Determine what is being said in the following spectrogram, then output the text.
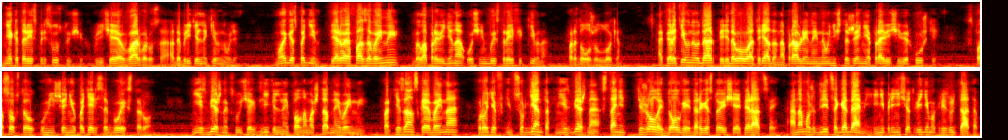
Некоторые из присутствующих, включая Варваруса, одобрительно кивнули. «Мой господин, первая фаза войны была проведена очень быстро и эффективно», — продолжил Локен. «Оперативный удар передового отряда, направленный на уничтожение правящей верхушки, способствовал уменьшению потерь с обоих сторон, неизбежных в случаях длительной полномасштабной войны. Партизанская война против инсургентов неизбежно станет тяжелой, долгой, дорогостоящей операцией. Она может длиться годами и не принесет видимых результатов,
